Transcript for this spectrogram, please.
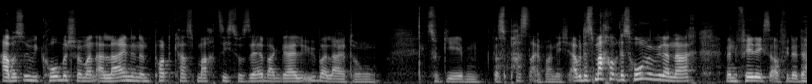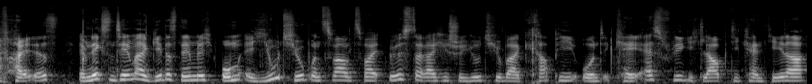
Aber es ist irgendwie komisch, wenn man alleine einen Podcast macht, sich so selber geile Überleitungen zu geben. Das passt einfach nicht. Aber das, machen, das holen wir wieder nach, wenn Felix auch wieder dabei ist. Im nächsten Thema geht es nämlich um YouTube und zwar um zwei österreichische YouTuber, Krappi und KS Freak. Ich glaube, die kennt jeder,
